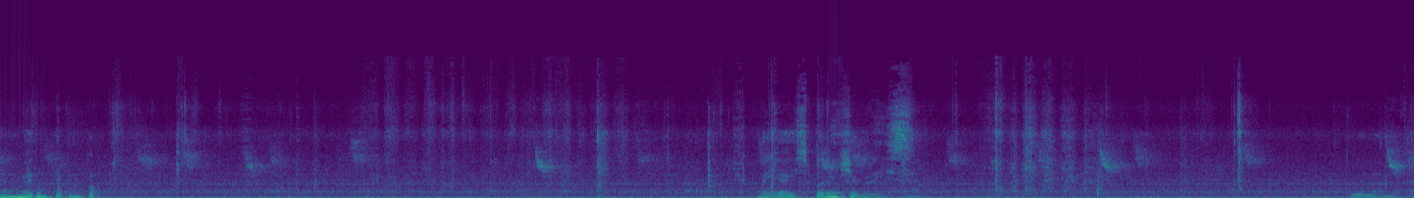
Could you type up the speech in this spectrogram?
Ah, meron pa rin to. May ice pa rin siya guys. Ito, Wala na to.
